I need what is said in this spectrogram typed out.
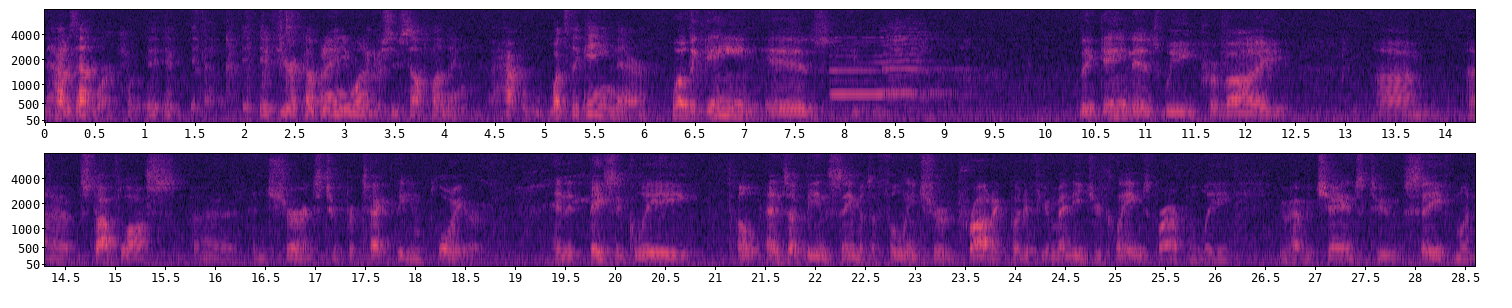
Now, how does that work? If, if, if you're a company and you want to pursue self-funding, what's the gain there? Well, the gain is, the gain is we provide um, uh, stop-loss uh, insurance to protect the employer. And it basically el- ends up being the same as a fully insured product, but if you manage your claims properly, you have a chance to save money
